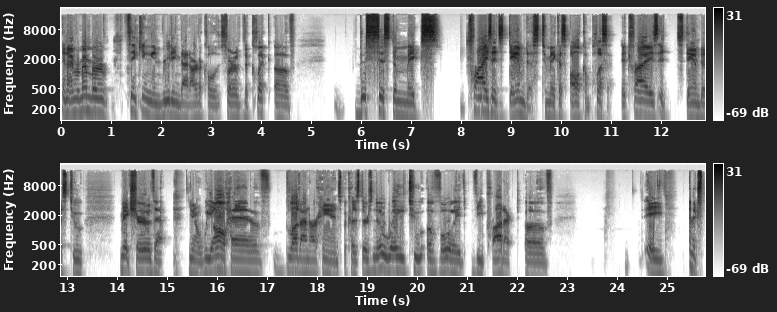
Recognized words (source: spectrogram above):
and I remember thinking and reading that article sort of the click of this system makes tries its damnedest to make us all complicit. It tries its damnedest to make sure that you know we all have blood on our hands because there's no way to avoid the product of a an ex-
